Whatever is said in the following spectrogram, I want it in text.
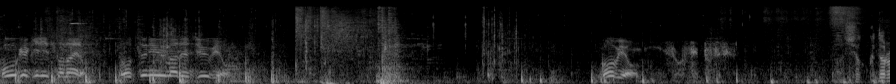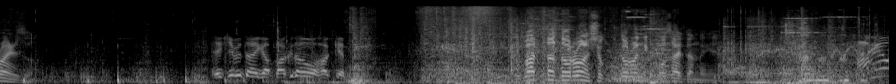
攻撃に備えろ突入まで10秒5秒ーショックドローンいるぞ。敵部隊が爆弾を発見奪ったドローン、ショックドローンに殺されたんだけど。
